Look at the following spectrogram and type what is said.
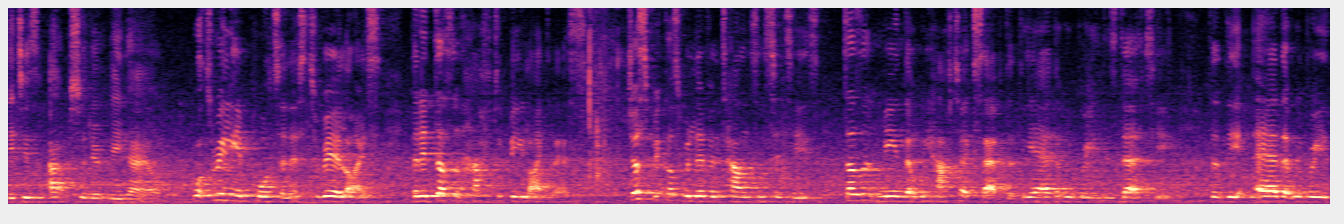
it is absolutely now. What's really important is to realise that it doesn't have to be like this. Just because we live in towns and cities doesn't mean that we have to accept that the air that we breathe is dirty, that the air that we breathe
